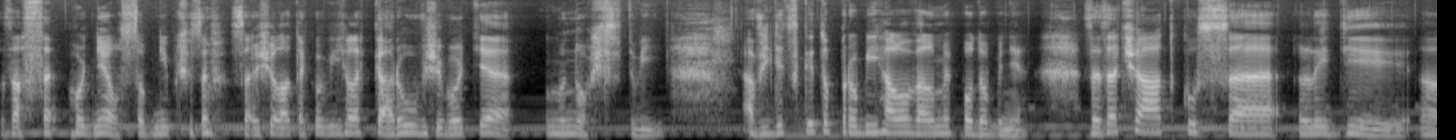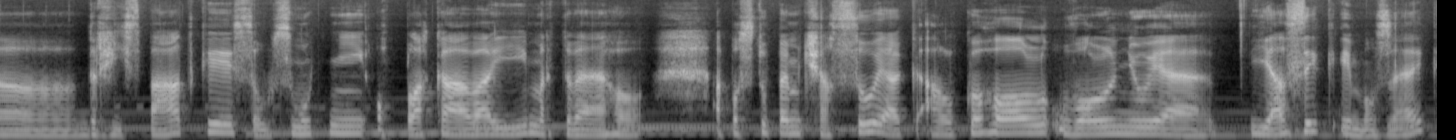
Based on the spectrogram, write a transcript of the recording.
zase hodně osobní, protože jsem zažila takovýchhle karů v životě množství. A vždycky to probíhalo velmi podobně. Ze začátku se lidi uh, drží zpátky, jsou smutní, oplakávají mrtvého a postupem času, jak alkohol uvolňuje jazyk i mozek,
